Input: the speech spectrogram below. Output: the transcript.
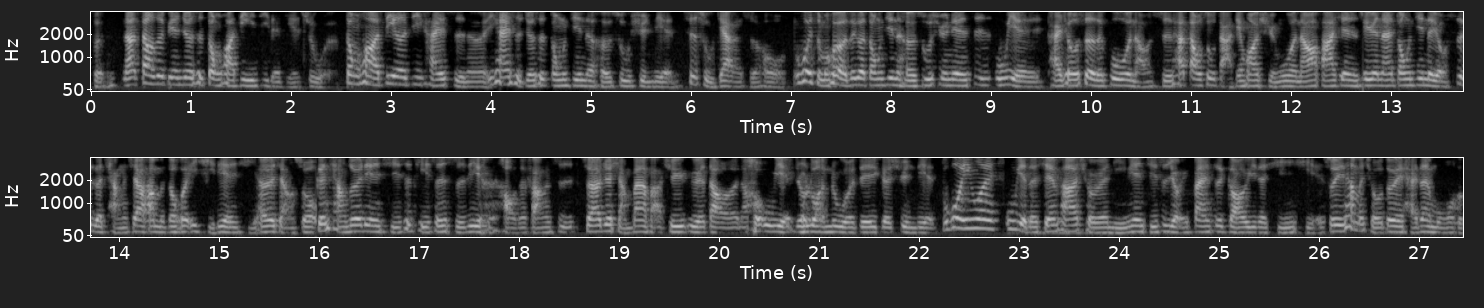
分。那到这边就是动画第一季的结束了。动画第二季开始呢，一开始就是东京的合宿训练，是暑假的时候。为什么会有这个东京的合宿训练？是屋野排球社的顾问老师，他到处打电话询问，然后发现原来东京的有四个强校，他们都会一起练习。他就想说，跟强队练习是提升实力很好的方式，所以他就想办法去约到了，然后屋野就乱入了这一个训练。不过因为屋野的先发球员里面其实有一半是高一的新血，所以他们球队还在磨合。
